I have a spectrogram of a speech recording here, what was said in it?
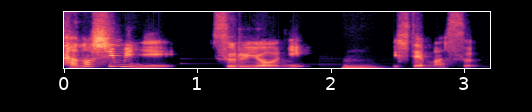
う楽しみにするようにしてます。うん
